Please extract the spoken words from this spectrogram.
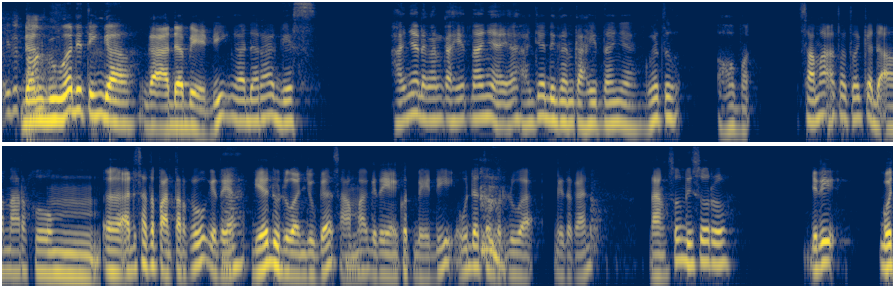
itu Dan tahun gua ditinggal, nggak ada Bedi, nggak ada Rages, hanya dengan kahitnanya ya. hanya dengan kahitnanya. Gue tuh, oh ma- sama atau lagi ada almarhum, eh, ada satu partnerku gitu ya, dia duluan juga sama gitu yang ikut Bedi, udah tuh berdua gitu kan, langsung disuruh. Jadi gue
